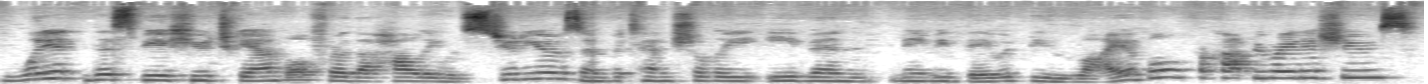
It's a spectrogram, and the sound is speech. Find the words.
wouldn't this be a huge gamble for the Hollywood studios and potentially even maybe they would be liable for copyright issues?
